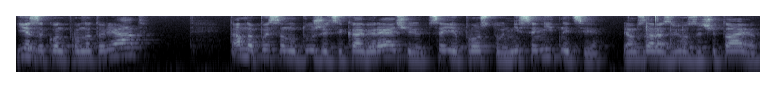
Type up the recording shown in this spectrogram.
Є закон про нотаріат. Там написано дуже цікаві речі. Це є просто нісенітниці. Я вам зараз його зачитаю.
